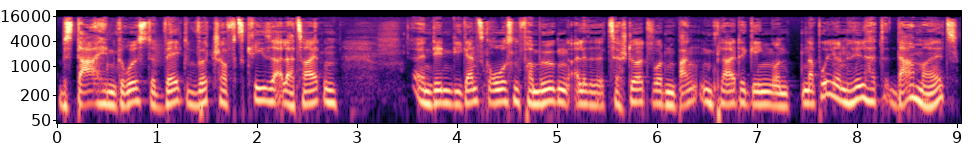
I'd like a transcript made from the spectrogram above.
bis dahin größte Weltwirtschaftskrise aller Zeiten in denen die ganz großen Vermögen alle zerstört wurden, Banken pleite gingen und Napoleon Hill hat damals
